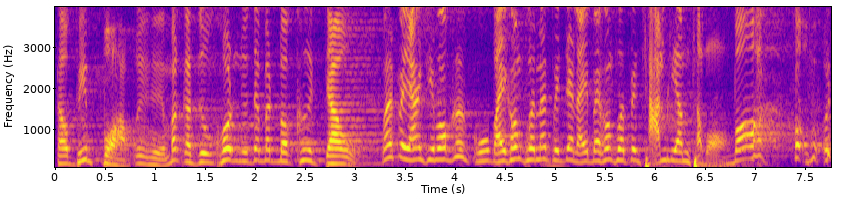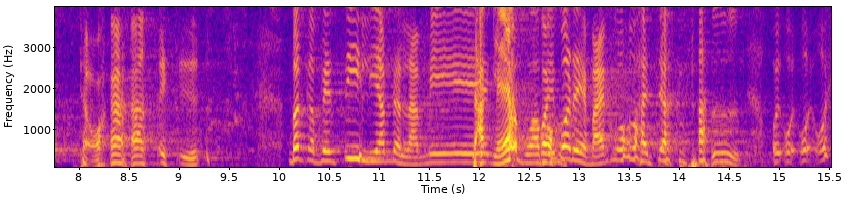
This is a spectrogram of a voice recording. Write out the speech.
เท่าพี่ปอบเลยเหรอมันกระจูคนอยู่แต่มันบอกคือเจ้า มันไปหยังสิบ่คือกูใบของเพิ่นมันเป็นจังไดใบของเพิ่นเป็นสามเหลี่ยมซะบ่บอเถาหา มันก็เป็นสี่เหลี่ยมนั่นล่ะเมจักแล้วบ่คอยบ่ได้หมายความว่าจังสันโอ้ยโอ้ยโอ้ยโอ้ย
